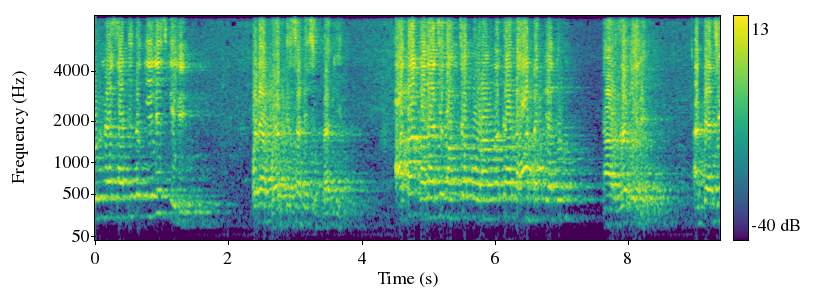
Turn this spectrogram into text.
उडण्यासाठी तर केलीच केली पण या भरतीसाठी सुद्धा केली. आता कदाचित आमच्या पोरांना त्या दहा टक्क्यातून अर्ज केले आणि त्याची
